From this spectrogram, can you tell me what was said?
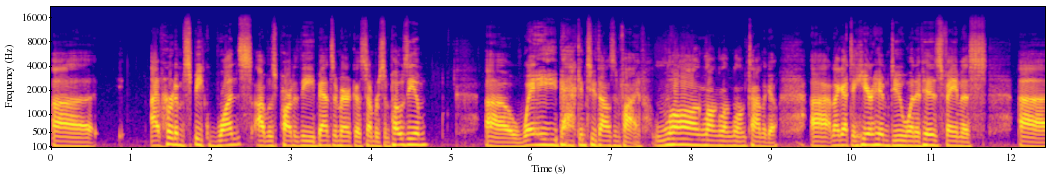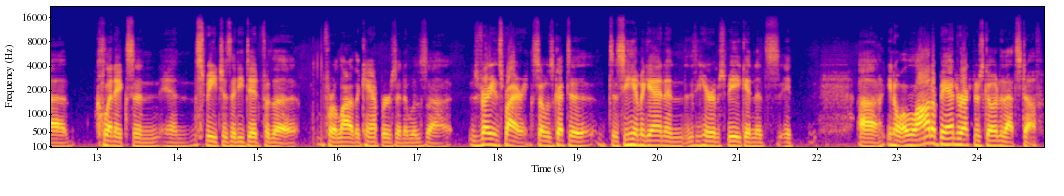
Uh, I've heard him speak once. I was part of the Bands America Summer Symposium. Uh, way back in 2005, long, long, long, long time ago. Uh, and I got to hear him do one of his famous uh, clinics and, and speeches that he did for the for a lot of the campers, and it was uh, it was very inspiring. So it was good to to see him again and hear him speak. And it's it uh, you know a lot of band directors go to that stuff.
